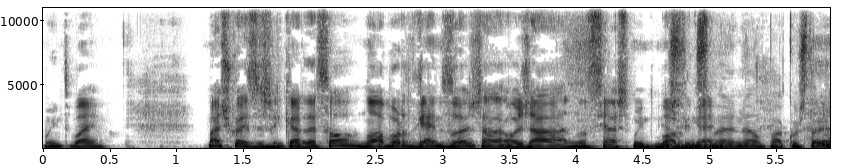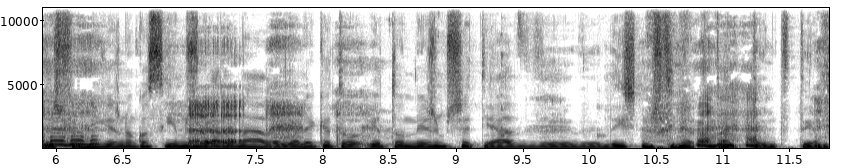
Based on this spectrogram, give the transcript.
Muito bem. Mais coisas, Ricardo, é só? Não há board games hoje? Já, ou já anunciaste muito Este board fim de semana não, pá, com a história das formigas não conseguimos jogar a nada. E olha que eu estou mesmo chateado de, de, de isto nos ter ocupado tanto tempo.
